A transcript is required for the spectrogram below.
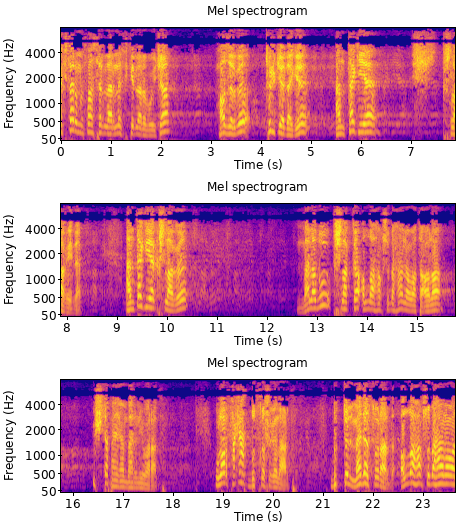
aksar mufassirlarni fikrlari bo'yicha hozirgi turkiyadagi antakiya qishlog'i edi. Antakiya qishlog'i mana bu qishloqqa alloh subhanava taolo uchta payg'ambarni yuboradi. Ular faqat butga sig'inardi. Butun madad so'rardi. Alloh subhanava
